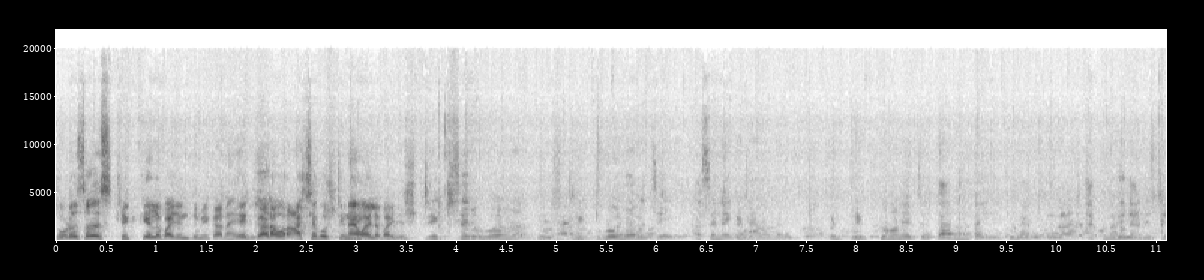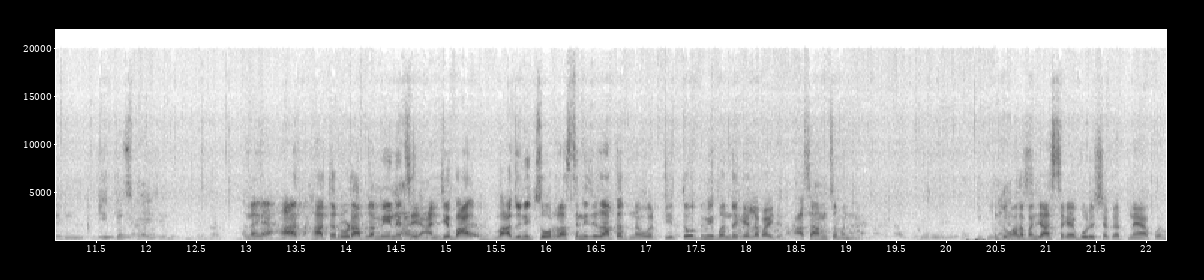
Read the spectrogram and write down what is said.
थोडंसं स्ट्रिक्ट केलं पाहिजे तुम्ही कारण हे गडावर अशा गोष्टी नाही व्हायला पाहिजे. स्ट्रिक्ट सर होणार स्ट्रिक्ट होणारच आहे असं नाही का नाही होणार? पण स्ट्रिक्ट होण्याचं कारण काय आहे की बाबा त्याला आतमध्ये जाण्याचे एकच पाहिजे. नाही नाही हा हा तर रोड आपला मेनच आहे. आणि जे बा बाजूनी चोर रस्त्याने जे जातात ना वरती तो तुम्ही बंद केला पाहिजे असं आमचं म्हणणं आहे. तुम्हाला पण जास्त काही बोलू शकत नाही आपण.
